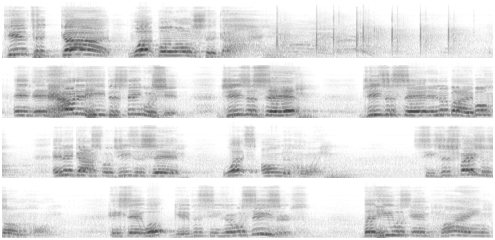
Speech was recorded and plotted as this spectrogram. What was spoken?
Give to God what belongs to God. And, and how did he distinguish it? Jesus said, Jesus said in the Bible, in the gospel, Jesus said, What's on the coin? Caesar's face was on the coin. He said, Well, give to Caesar what Caesar's. But he was implying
